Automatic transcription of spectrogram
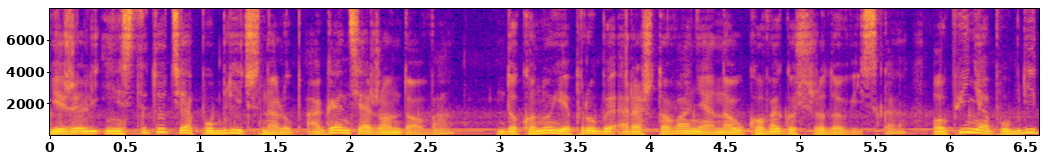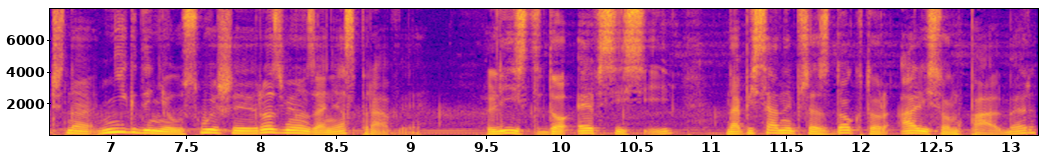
Jeżeli instytucja publiczna lub agencja rządowa dokonuje próby aresztowania naukowego środowiska, opinia publiczna nigdy nie usłyszy rozwiązania sprawy. List do FCC, napisany przez dr Alison Palmer,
